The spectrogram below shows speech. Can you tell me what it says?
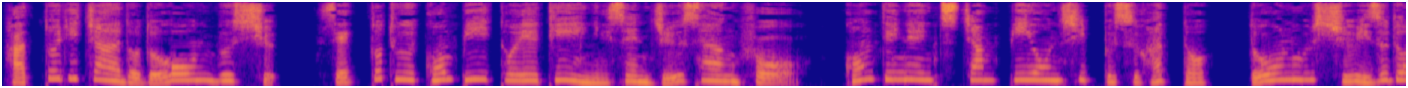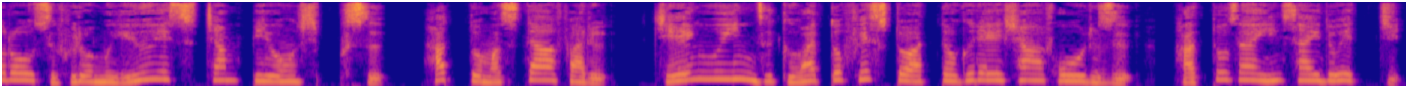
ハットリチャードドーンブッシュ、セットトゥコンピート AT2013-4。コンティネンツチャンピオンシップスハット、ドーンブッシュイズドロースフロム US チャンピオンシップス、ハットマスターファル、チェーンウィンズクワットフェストアットグレーシャーフォールズ、ハットザインサイドエッジ、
